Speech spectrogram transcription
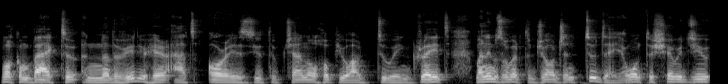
Welcome back to another video here at OREI's YouTube channel. Hope you are doing great. My name is Roberto George and today I want to share with you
